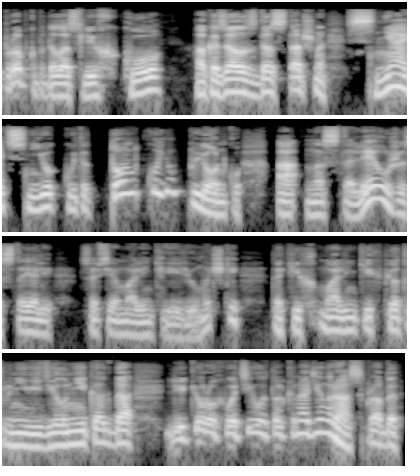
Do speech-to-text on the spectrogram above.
пробка подалась легко, оказалось достаточно снять с нее какую-то тонкую пленку, а на столе уже стояли совсем маленькие рюмочки — Таких маленьких Петр не видел никогда. Ликеру хватило только на один раз, правда,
